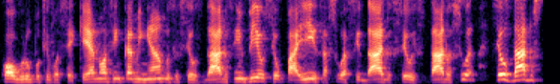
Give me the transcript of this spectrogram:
qual grupo que você quer, nós encaminhamos os seus dados, envia o seu país, a sua cidade, o seu estado, sua, seus dados,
